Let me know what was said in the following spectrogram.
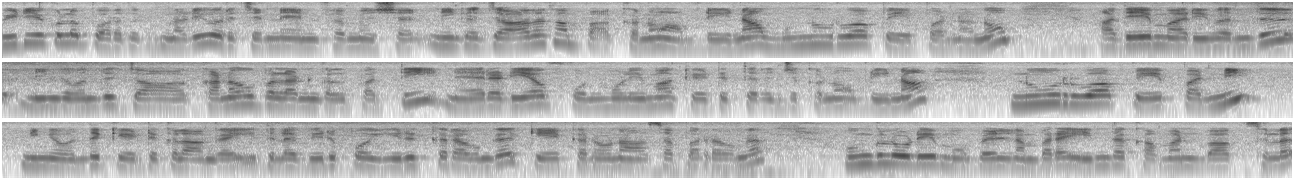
வீடியோக்குள்ளே போகிறதுக்கு முன்னாடி ஒரு சின்ன இன்ஃபர்மேஷன். நீங்கள் ஜாதகம் பார்க்கணும் அப்படின்னா முந்நூறுரூவா பே பண்ணணும். அதே மாதிரி வந்து நீங்கள் வந்து ஜா கனவு பலன்கள் பற்றி நேரடியாக ஃபோன் மூலிமா கேட்டு தெரிஞ்சுக்கணும் அப்படின்னா நூறுரூவா பே பண்ணி நீங்கள் வந்து கேட்டுக்கலாங்க. இதில் விருப்பம் இருக்கிறவங்க கேட்கணுன்னு ஆசைப்பட்றவங்க உங்களுடைய மொபைல் நம்பரை இந்த கமெண்ட் பாக்ஸில்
